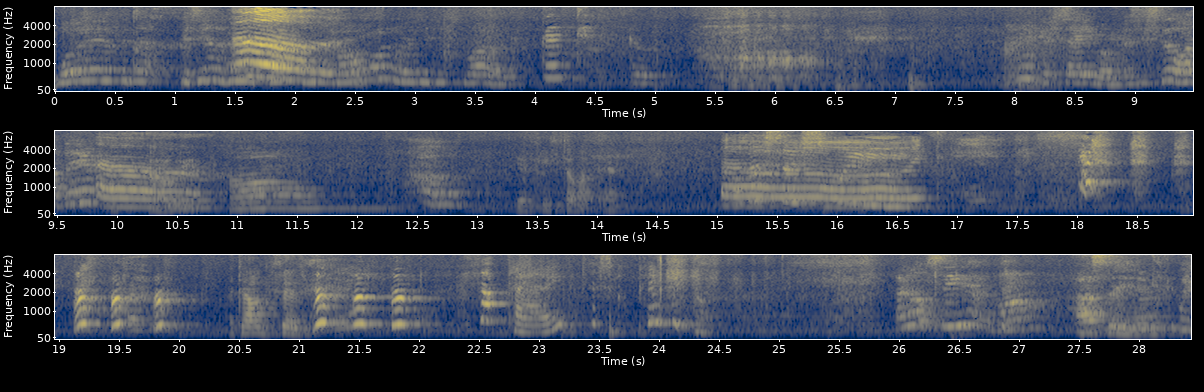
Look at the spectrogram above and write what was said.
way up in that. Is he in the very top of the tall one or is he just low? I'm gonna go save him. Is he still up there? Oh. Oh. Yes, he's still up there. Oh, that's so sweet. Roof, roof, roof. A dog says roof, roof, It's Okay. Let's go play with him. I don't see it, Mom. I see him. Where?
